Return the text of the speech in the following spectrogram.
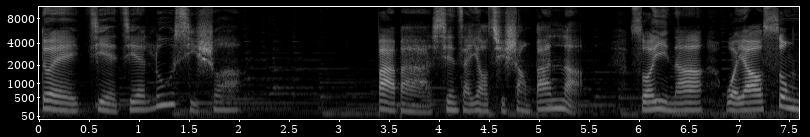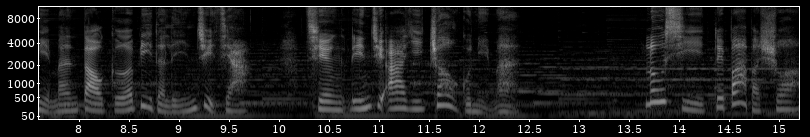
对姐姐露西说：“爸爸现在要去上班了，所以呢，我要送你们到隔壁的邻居家，请邻居阿姨照顾你们。”露西对爸爸说：“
